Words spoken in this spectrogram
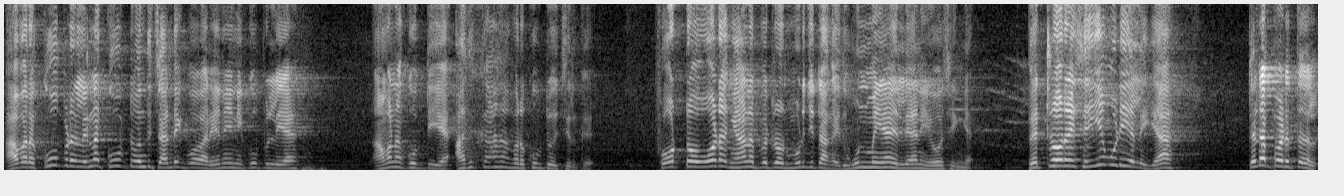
அவரை கூப்பிடலைன்னா கூப்பிட்டு வந்து சண்டைக்கு போவார். என்ன நீ கூப்பிடலையே? அவனை கூப்பிட்டியே? அதுக்காக அவரை கூப்பிட்டு வச்சிருக்கு. ஃபோட்டோவோட ஞான பெற்றோர் முடிஞ்சிட்டாங்க. இது உண்மையா இல்லையான்னு யோசிங்க. பெற்றோரை செய்ய முடியலையா? திடப்படுத்தல்.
